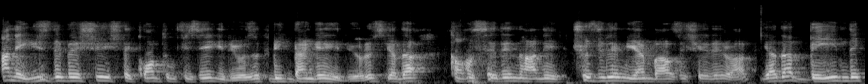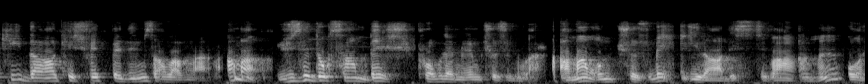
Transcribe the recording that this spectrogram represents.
Hani %5'i işte kuantum fiziğe gidiyoruz, Big Bang'e gidiyoruz ya da kanserin hani çözülemeyen bazı şeyler var. Ya da beyindeki daha keşfetmediğimiz alanlar var. Ama %95 problemlerin çözümü var. Ama onun çözüme iradesi var mı? O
